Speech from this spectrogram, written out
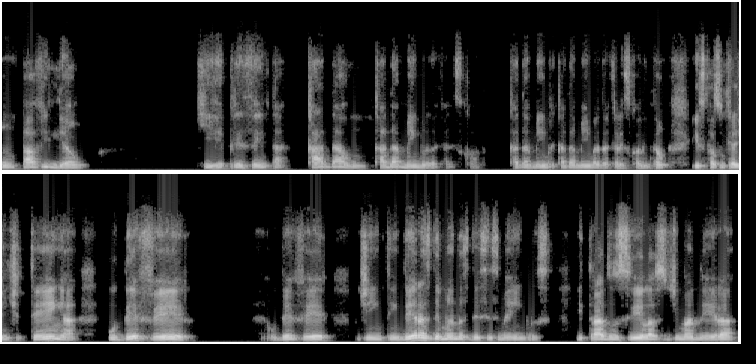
um pavilhão que representa cada um, cada membro daquela escola. Cada membro e cada membro daquela escola. Então, isso faz com que a gente tenha o dever, o dever de entender as demandas desses membros e traduzi-las de maneira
